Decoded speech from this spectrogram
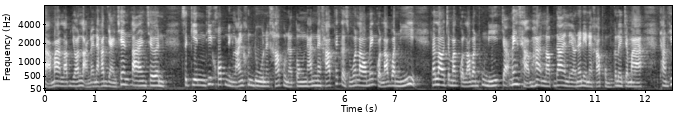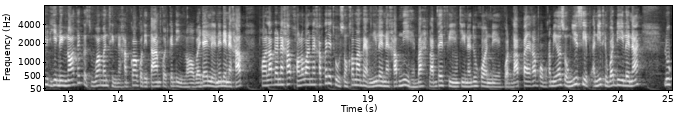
สามารถรับย้อนหลังได้นะครับ อย่างเช่นตาเชิญสกินที่ครบ 1 ล้านคนดูนะครับผมนะตรงนั้นนะครับ ถ้าเกิดสมมติว่าเราไม่กดรับวันนี้ แล้วเราจะมากดรับวันพรุ่งนี้จะไม่สามารถรับได้แล้วนั่นเองนะครับ ผมก็เลยจะมาทำที่วิธีหนึ่งเนาะถ้าเกิดสมมติว่ามันถึงนะครับ ก็กดติดตามกดกระดิ่งรอไว้ได้เลยนั่นเองนะครับพอรับแล้วนะครับของรางวัลนะครับก็จะถูกส่งเข้ามาแบบนี้เลยนะครับนี่เห็นปะรับได้ฟรีจริงๆนะทุกคนนี่กดรับไปครับผมคำนี้ก็ส่ง 20 อันนี้ถือว่าดีเลยนะ ลูก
